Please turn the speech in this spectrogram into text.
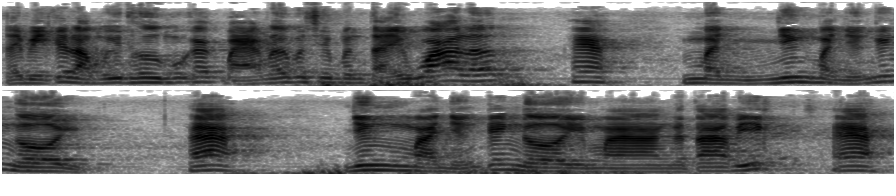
Tại vì cái lòng yêu thương của các bạn đối với sư minh tệ quá lớn ha? Nhưng mà nhưng mà những cái người ha? Nhưng mà những cái người mà người ta biết ha?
